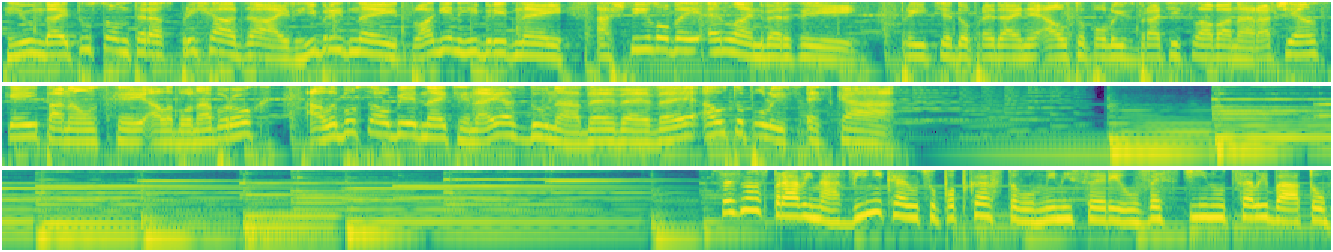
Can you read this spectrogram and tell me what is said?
Hyundai Tucson teraz prichádza aj v hybridnej, plug-in hybridnej a štýlovej N-Line verzii. Príďte do predajne Autopolis Bratislava na Račianskej, Panonskej alebo na Boroch, alebo sa objednajte na jazdu na www.autopolis.sk. a Seznam správy má vynikajúcu podcastovú minisériu Vestínu celibátu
